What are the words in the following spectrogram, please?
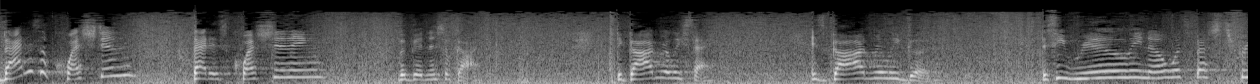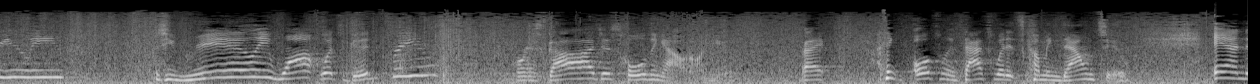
That is a question that is questioning the goodness of God. Did God really say? Is God really good? Does he really know what's best for you, Eve? Does he really want what's good for you? Or is God just holding out on you? Right? I think ultimately that's what it's coming down to. And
